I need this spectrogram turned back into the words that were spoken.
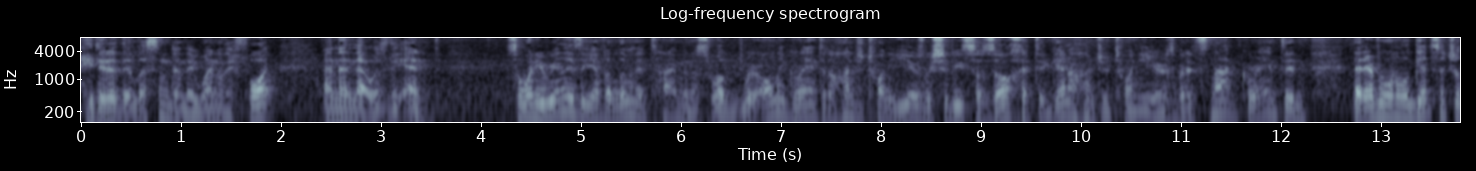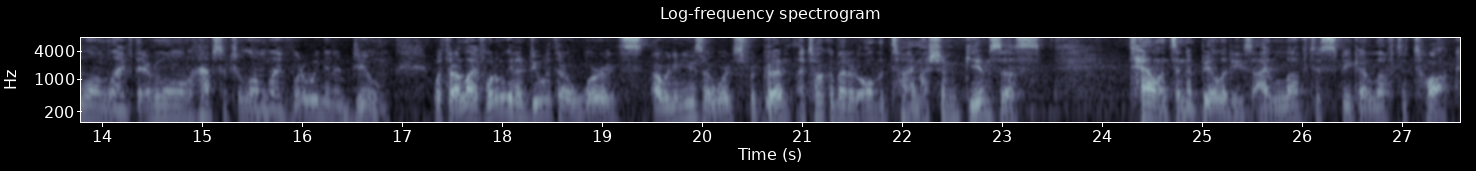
He did it, they listened, and they went and they fought, and then that was the end. So when you realize that you have a limited time in this world, we're only granted 120 years. We should be so zochet to get 120 years, but it's not granted that everyone will get such a long life, that everyone will have such a long life. What are we going to do with our life? What are we going to do with our words? Are we going to use our words for good? I talk about it all the time. Hashem gives us talents and abilities. I love to speak, I love to talk.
